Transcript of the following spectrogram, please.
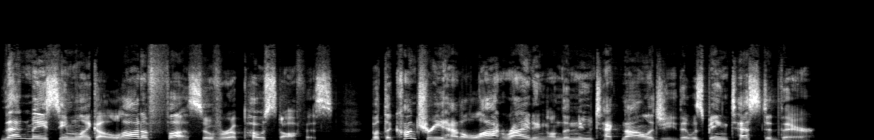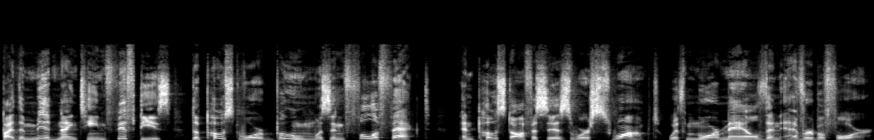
That may seem like a lot of fuss over a post office, but the country had a lot riding on the new technology that was being tested there. By the mid 1950s, the post war boom was in full effect, and post offices were swamped with more mail than ever before.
